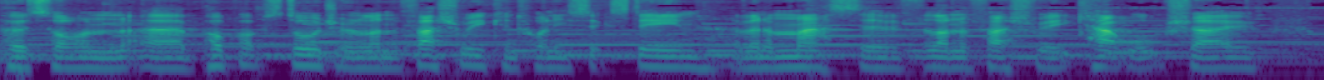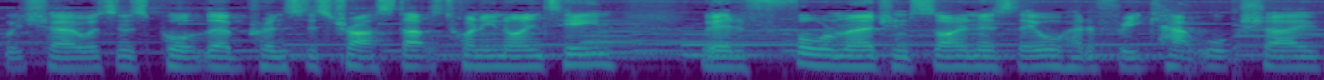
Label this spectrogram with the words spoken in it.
put on a pop up store during London Fashion Week in 2016, and then a massive London Fashion Week catwalk show, which uh, was in support of the Prince's Trust. That was 2019. We had four emerging designers, they all had a free catwalk show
